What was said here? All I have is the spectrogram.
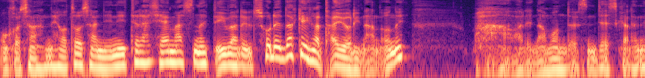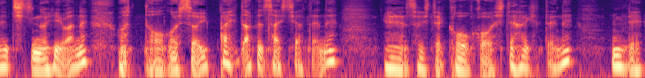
お子さんね、お父さんに似てらっしゃいますねって言われる。それだけが頼りなのね。まあ、あれなもんです。ですからね、父の日はね、もっとごちそういっぱい食べさせちゃってね、えー、そして孝行してあげてね、で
